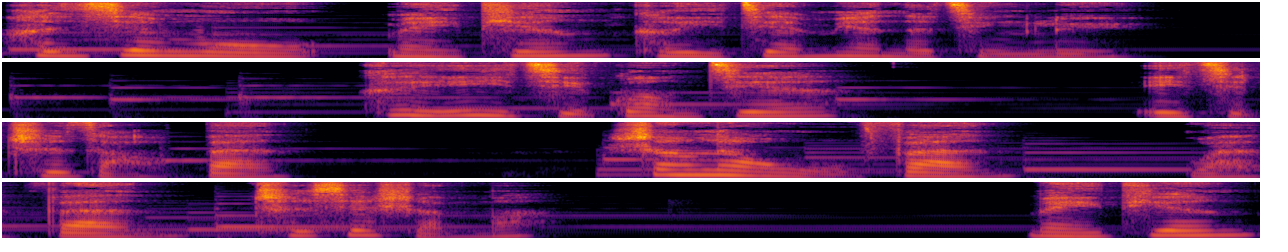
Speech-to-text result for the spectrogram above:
很羡慕每天可以见面的情侣，可以一起逛街，一起吃早饭，商量午饭、晚饭吃些什么。每天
